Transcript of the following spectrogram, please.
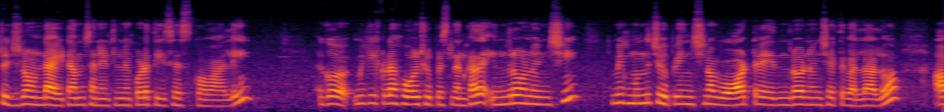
ఫ్రిడ్జ్లో ఉండే ఐటమ్స్ అన్నింటిని కూడా తీసేసుకోవాలి. మీకు ఇక్కడ హోల్ చూపిస్తున్నాను కదా ఇందులో నుంచి మీకు ముందు చూపించిన వాటర్ ఇందులో నుంచి అయితే వెళ్ళాలో ఆ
